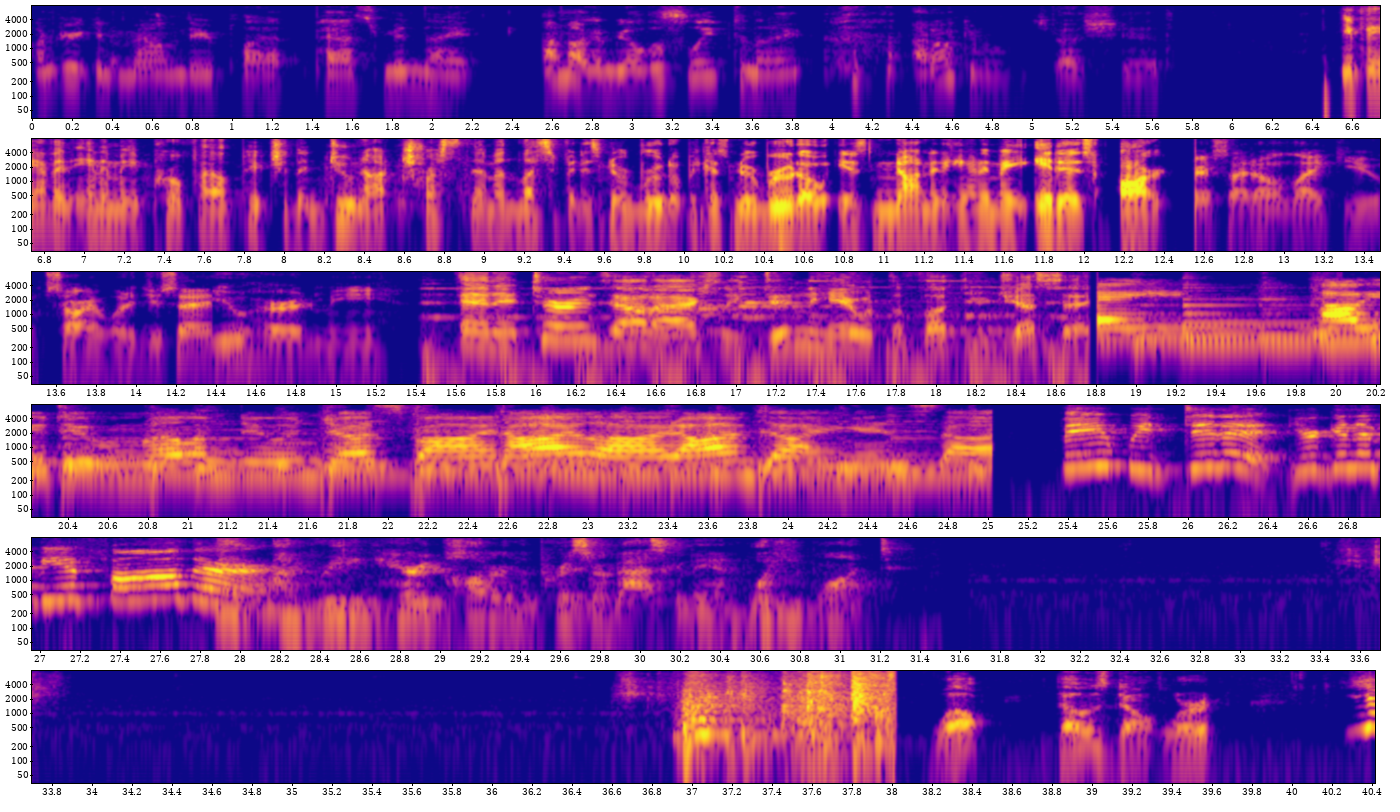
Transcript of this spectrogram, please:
I'm drinking a Mountain Dew past midnight. I'm not gonna be able to sleep tonight. I don't give a shit. If they have an anime profile picture, then do not trust them unless if it is Naruto, because Naruto is not an anime, it is art. Chris, I don't like you. Sorry, what did you say? You heard me. And it turns out I actually didn't hear what the fuck you just said. Hey, how you doing? Well, I'm doing just fine. I lied, I'm dying inside. Babe, we did it! You're gonna be a father! I'm reading Harry Potter and the Prisoner of Azkaban. What do you want? Well, those don't work. Yay!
